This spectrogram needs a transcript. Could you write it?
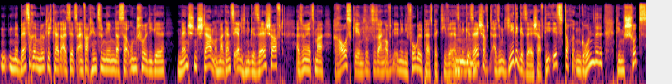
eine bessere Möglichkeit, als jetzt einfach hinzunehmen, dass da unschuldige Menschen sterben. Und mal ganz ehrlich, eine Gesellschaft, also wenn wir jetzt mal rausgehen, sozusagen auf, in die Vogelperspektive, also eine mhm. Gesellschaft, also jede Gesellschaft, die ist doch im Grunde dem Schutz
